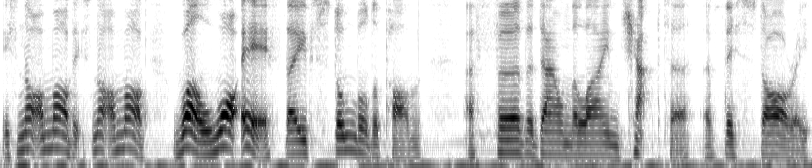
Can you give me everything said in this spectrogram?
it's not a mod, it's not a mod. Well, what if they've stumbled upon a further down the line chapter of this story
